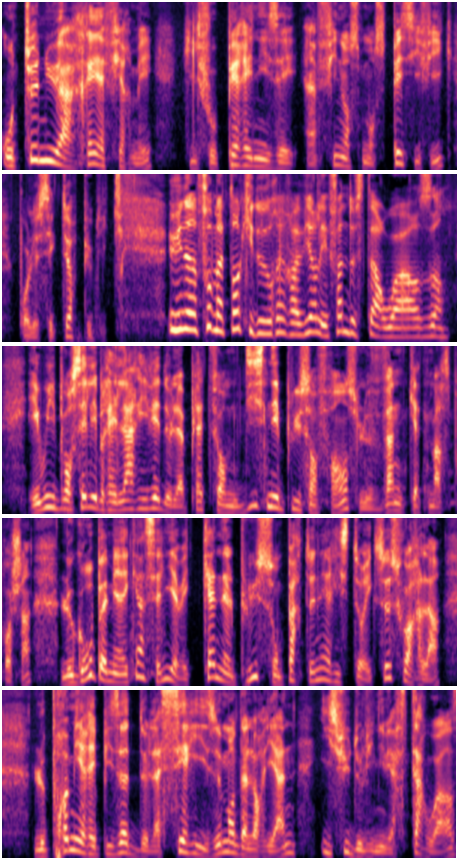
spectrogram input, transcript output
ont tenu à réaffirmer qu'il faut pérenniser un financement spécifique pour le secteur public. Une info maintenant qui devrait ravir les fans de Star Wars. Et oui, pour célébrer l'arrivée de la plateforme Disney Plus en France le 24 mars prochain, le groupe américain s'allie avec Canal Plus, son partenaire historique. Ce soir-là, le premier épisode de la série The Mandalorian, issu de l'univers Star Wars,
